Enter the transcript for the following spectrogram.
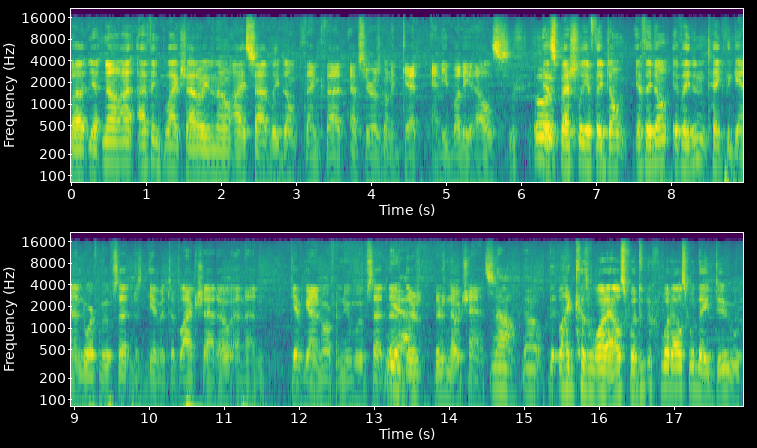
but yeah, no, I, I think Black Shadow. Even though I sadly don't think that F Zero is going to get anybody else, especially if they don't if they don't if they didn't take the Ganondorf moveset and just give it to Black Shadow and then give Ganondorf a new moveset, then Yeah. there's there's no chance. no, no. Like, because what else would what else would they do?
